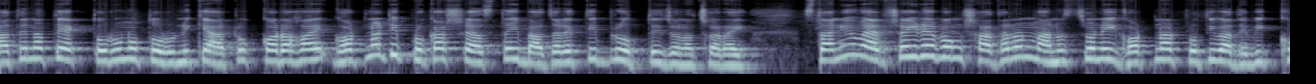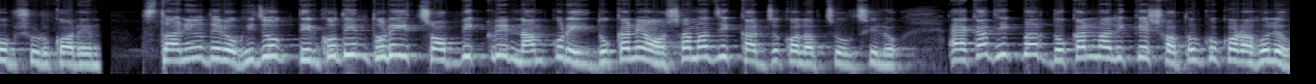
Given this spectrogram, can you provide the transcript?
হাতে নাতে এক তরুণ ও তরুণীকে আটক করা হয়। ঘটনাটি প্রকাশ্যে আসতেই বাজারে তীব্র উত্তেজনা ছড়ায়। স্থানীয় ব্যবসায়ীরা এবং সাধারণ মানুষজন এই ঘটনার প্রতিবাদে বিক্ষোভ শুরু করেন। স্থানীয়দের অভিযোগ, দীর্ঘদিন ধরেই চপ বিক্রির নাম করেই দোকানে অসামাজিক কার্যকলাপ চলছিল। একাধিকবার দোকান মালিককে সতর্ক করা হলেও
